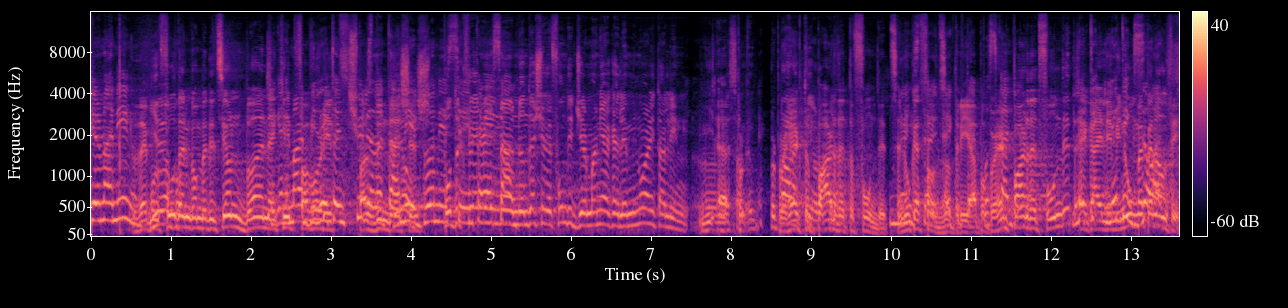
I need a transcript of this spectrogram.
Gjermaninë. Dhe kur jo, futen në kompeticion bëhen ekip favorit pas dy ndeshjesh. Po të kthehemi në ndeshjen e fundit, Gjermania ka eliminuar Italinë. Për herë të parë dhe të fundit, se nuk e thotë zotëria, po për herë të parë dhe të fundit e ka eliminuar me penallti.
